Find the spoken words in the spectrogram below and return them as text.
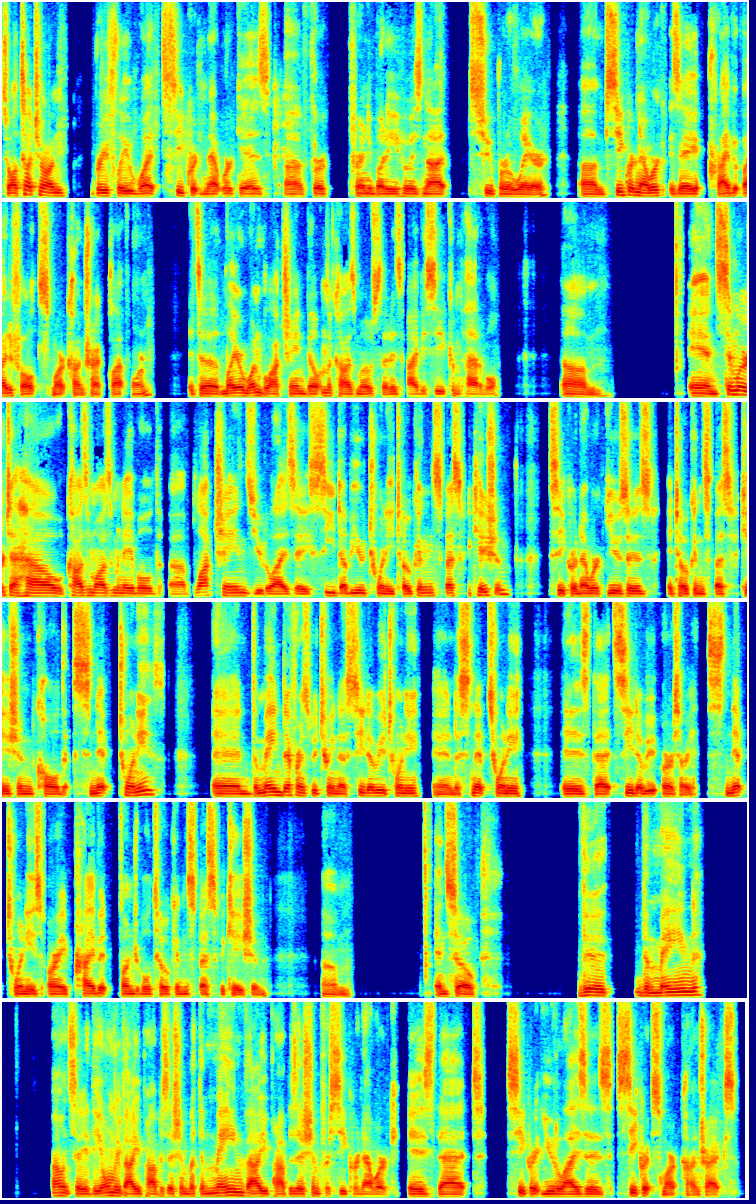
so I'll touch on briefly what Secret Network is uh, for for anybody who is not super aware. Um, Secret Network is a private by default smart contract platform. It's a layer one blockchain built in the Cosmos that is IBC compatible. Um, and similar to how CosmWasm enabled uh, blockchains utilize a CW20 token specification, Secret Network uses a token specification called SNIP20s. And the main difference between a CW20 and a SNIP20 is that CW or sorry, SNIP20s are a private fungible token specification. Um, and so the the main I wouldn't say the only value proposition, but the main value proposition for Secret Network is that Secret utilizes secret smart contracts,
